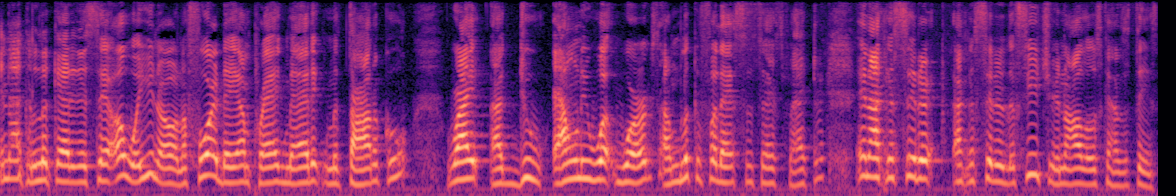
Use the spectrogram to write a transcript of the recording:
And I can look at it and say, oh, well, you know, on a four day, I'm pragmatic, methodical right? I do only what works. I'm looking for that success factor, and I consider I consider the future and all those kinds of things.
